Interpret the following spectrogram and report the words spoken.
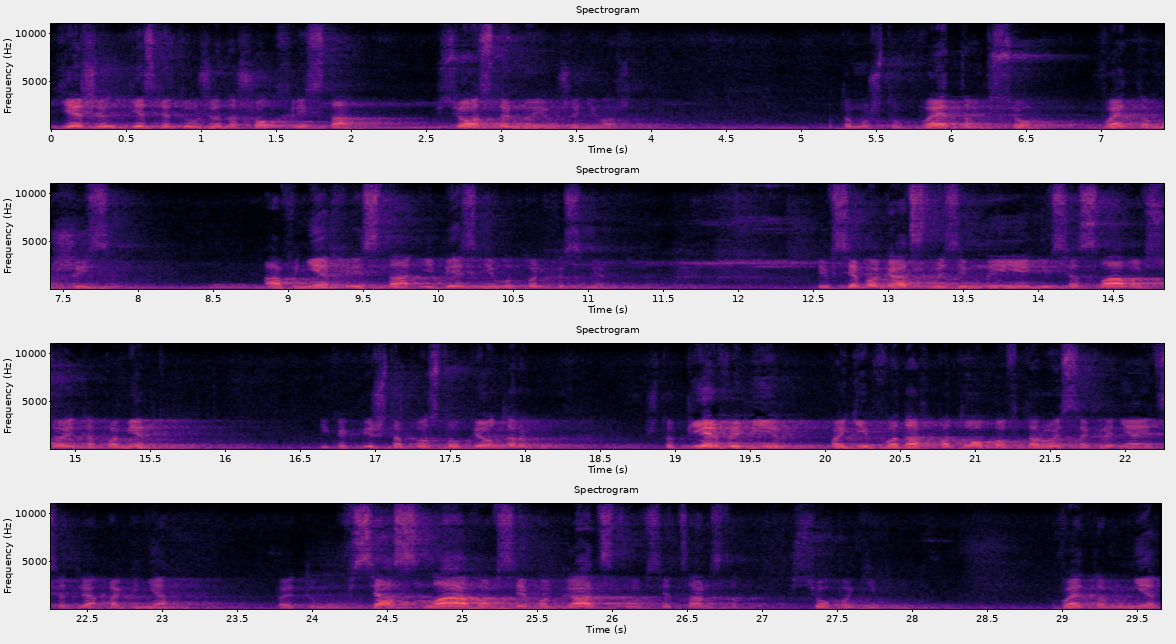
если ты уже нашел Христа, все остальное уже не важно. Потому что в этом все, в этом жизнь. А вне Христа и без Него только смерть. И все богатства земные, и вся слава, все это померкнет. И как пишет апостол Петр, что первый мир погиб в водах потопа, второй сохраняется для огня. Поэтому вся слава, все богатства, все царства, все погибнет. В этом нет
